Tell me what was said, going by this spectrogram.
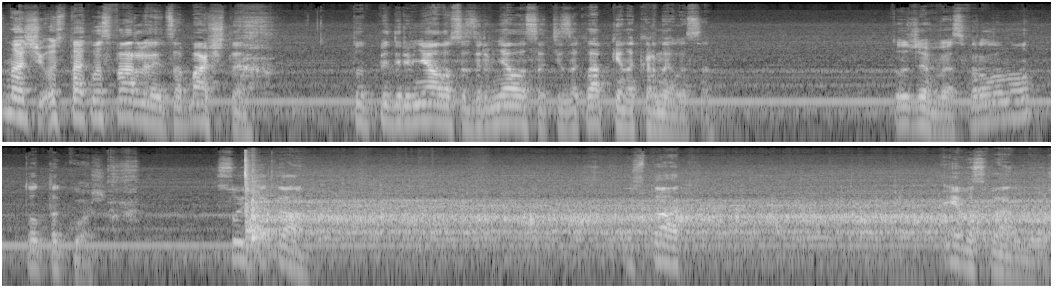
Значить, ось так висверлюється, бачите. Тут підрівнялося, зрівнялося, ті заклепки накорнилися. Тут вже висверлено, тут також. Суть така. Ось так. І висверлюєш.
